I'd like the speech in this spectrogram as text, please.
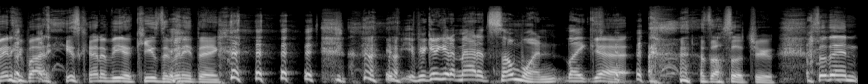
anybody's gonna be accused of anything, if, if you're gonna get mad at someone, like yeah, that's also true. So then,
